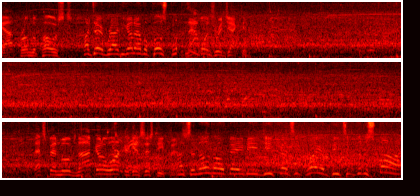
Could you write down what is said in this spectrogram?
Out from the post. I tell you, Brad, you got to have a post. play. That one's rejected. That spin move's not going to work against this defense. That's a no-no, baby. Defensive player beats him to the spot.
